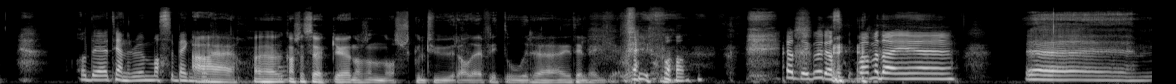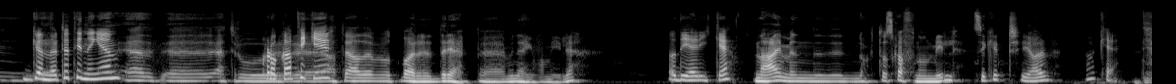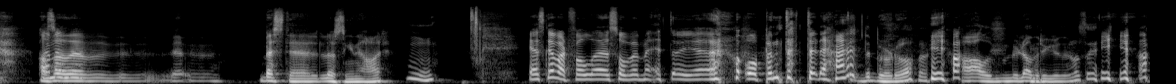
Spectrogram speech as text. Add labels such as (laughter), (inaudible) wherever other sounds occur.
Og det tjener du masse penger på. ja, ja. ja. Kanskje søke noe sånn norsk kultur og det fritt ord eh, i tillegg. (laughs) Fy faen. Ja, det går raskt. Hva med deg, Gønner til tinningen? jeg, jeg, jeg tror Klokka tikker. at jeg hadde måttet bare drepe min egen familie. Og de er rike? Nei, men nok til å skaffe noen mill, sikkert, i arv. Ok. Altså, Nei, det beste løsningen jeg har. Mm. Jeg skal i hvert fall eh, sove med ett øye (laughs) åpent etter det her. Det bør du òg. (laughs) Ja. Av alle mulige andre grunner også. (laughs) Ja.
